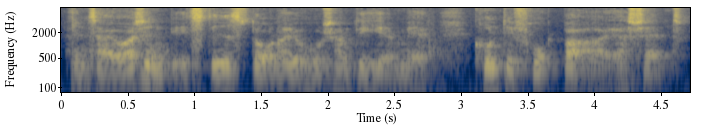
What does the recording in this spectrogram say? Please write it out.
Han tager jo også en, et sted, står der jo hos ham det her med, at kun det frugtbare er sandt.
